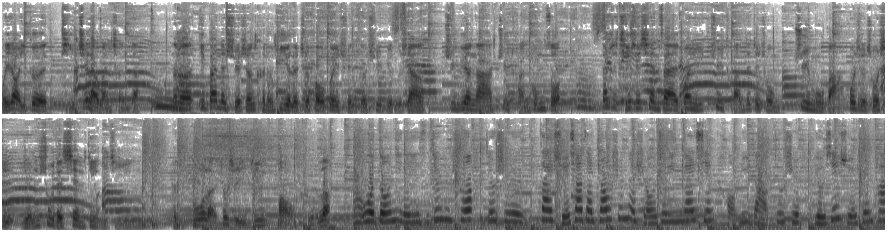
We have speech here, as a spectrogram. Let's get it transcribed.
围绕一个体制来完成的。那么一般的学生可能毕业了之后会选择去，比如像剧院啊、剧团工作。嗯。但是其实现在关于剧团的这种剧目吧，或者说是人数的限定已经很多了，就是已经饱和了。啊，我懂你的意思，就是说，就是在学校在招生的时候就应该先考虑到，就是有些学生他。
